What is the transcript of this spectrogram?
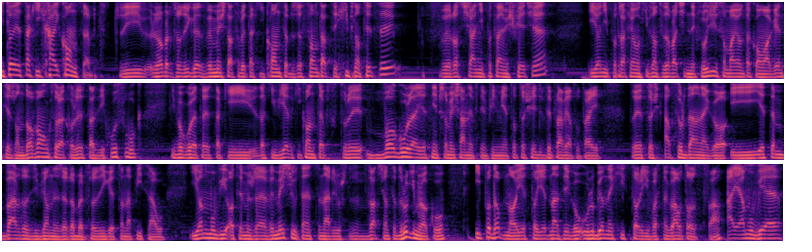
I to jest taki high concept, czyli Robert Rodriguez wymyśla sobie taki koncept, że są tacy hipnotycy rozsiani po całym świecie i oni potrafią hipnotyzować innych ludzi, są, mają taką agencję rządową, która korzysta z ich usług i w ogóle to jest taki, taki wielki koncept, który w ogóle jest nieprzemyślany w tym filmie. To, co się wyprawia tutaj, to jest coś absurdalnego i jestem bardzo zdziwiony, że Robert Rodriguez to napisał. I on mówi o tym, że wymyślił ten scenariusz w 2002 roku i podobno jest to jedna z jego ulubionych historii własnego autorstwa. A ja mówię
